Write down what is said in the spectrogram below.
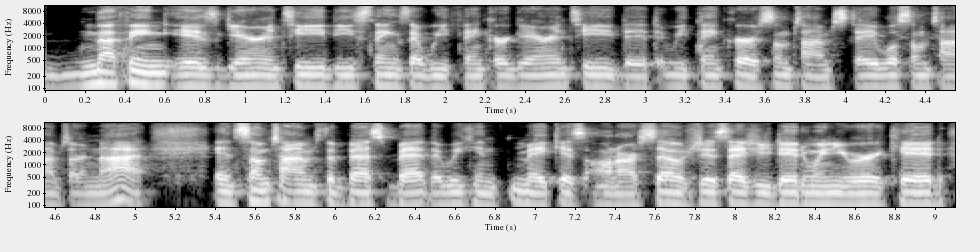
nothing is guaranteed. These things that we think are guaranteed, that we think are sometimes stable, sometimes are not. And sometimes the best bet that we can make is on ourselves, just as you did when you were a kid,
